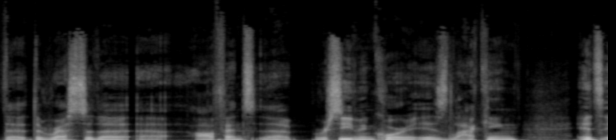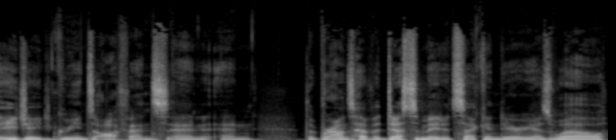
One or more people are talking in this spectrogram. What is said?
the the rest of the uh, offense uh, receiving corps is lacking. It's AJ Green's offense, and and the Browns have a decimated secondary as well.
